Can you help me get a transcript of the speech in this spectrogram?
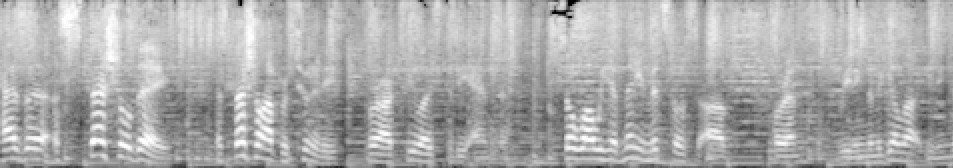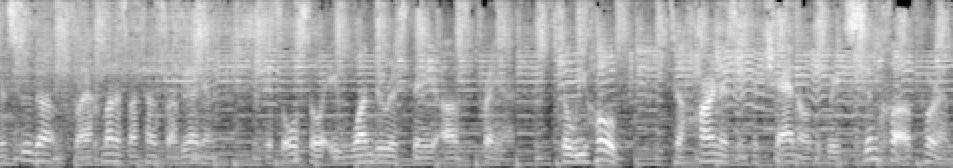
has a, a special day, a special opportunity for our tefillahs to be answered. So while we have many mitzvahs of Purim, reading the Megillah, eating the Suda, it's also a wondrous day of prayer. So we hope to harness and to channel the great simcha of Purim,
